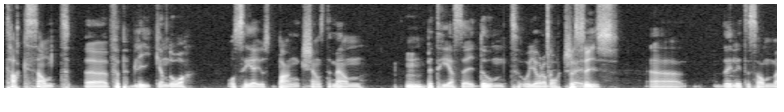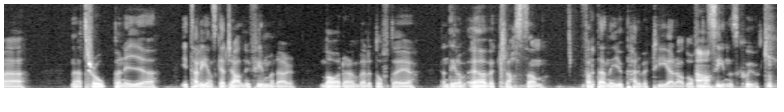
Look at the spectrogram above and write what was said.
tacksamt eh, för publiken då att se just banktjänstemän mm, bete sig dumt och göra bort sig. precis. Eh, det är lite som eh, den här tropen i eh, italienska Gialli-filmer där mördaren väldigt ofta är en del av överklassen. För att den är ju perverterad och ofta Ja. sinnessjuk,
